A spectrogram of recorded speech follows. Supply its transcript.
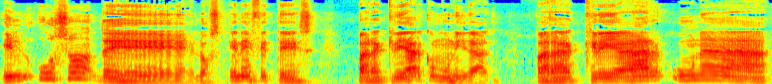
El uso de los NFTs para crear comunidad, para crear una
